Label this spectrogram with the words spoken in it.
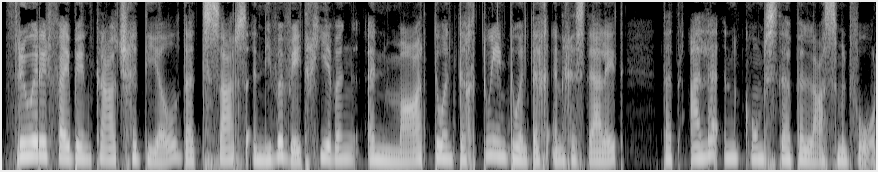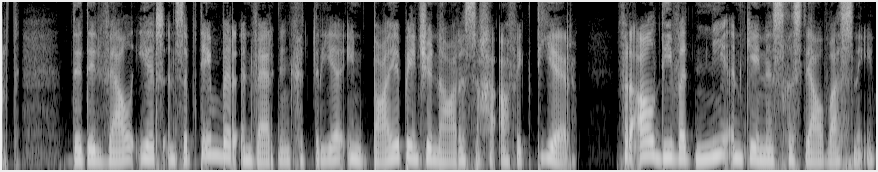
Vroeger het Fabian Crouch gedeel dat SARS 'n nuwe wetgewing in Maart 2022 ingestel het dat alle inkomste belas moet word dit het wel eers in September in werking getree en baie pensionaars se geaffekteer, veral die wat nie in kennis gestel was nie.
